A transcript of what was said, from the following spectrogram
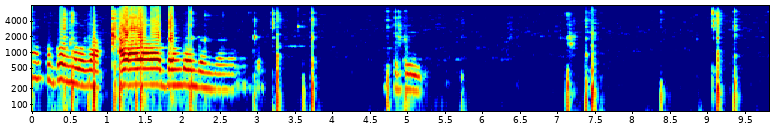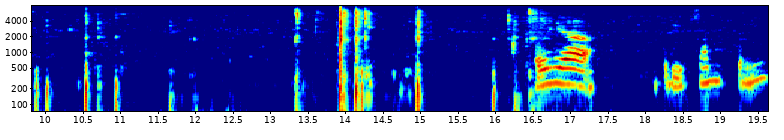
I forgot about that. Ow, ow, ow, don't, don't, don't. It's a boot. Oh yeah do something.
